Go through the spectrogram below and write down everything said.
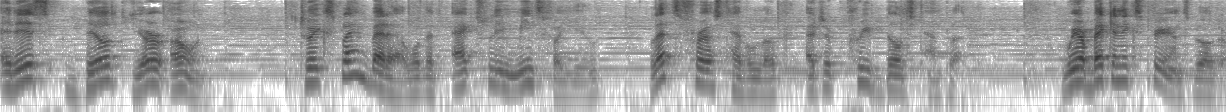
It is build your own. To explain better what that actually means for you, let's first have a look at a pre-built template. We are back in Experience Builder.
